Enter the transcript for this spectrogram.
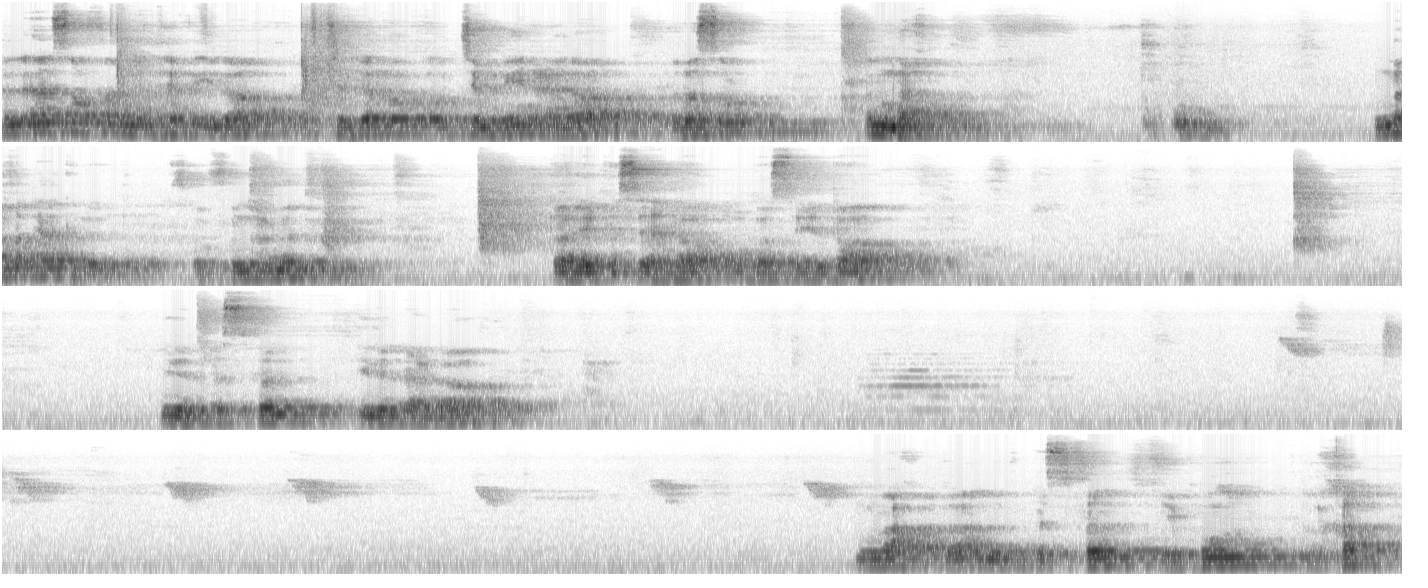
الآن سوف نذهب إلى التدرب أو التمرين على رسم النخل. النخل هكذا. سوف نعمل طريقة سهلة وبسيطة. من الأسفل إلى الأعلى ملاحظة أن في الأسفل يكون الخط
